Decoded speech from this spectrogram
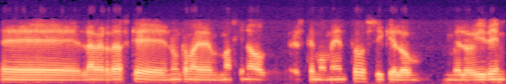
Eh, la verdad es que nunca me había imaginado este momento, sí que lo, me lo he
